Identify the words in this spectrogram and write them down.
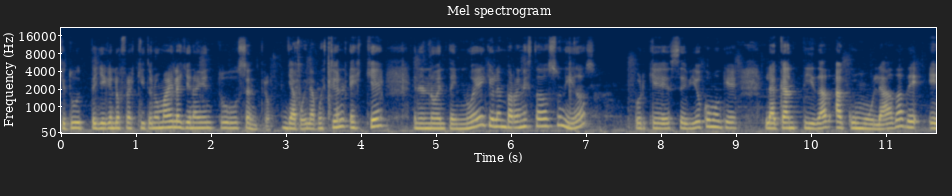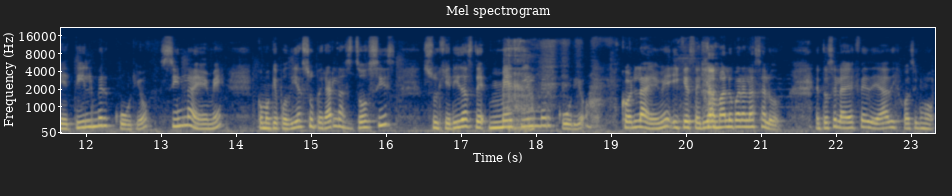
que tú te lleguen los frasquitos nomás y las llenas ahí en tu centro. Ya, pues la cuestión es que en el 99 yo la embarré en Estados Unidos porque se vio como que la cantidad acumulada de etilmercurio sin la M como que podía superar las dosis sugeridas de metilmercurio con la M y que sería malo para la salud. Entonces la FDA dijo así como,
